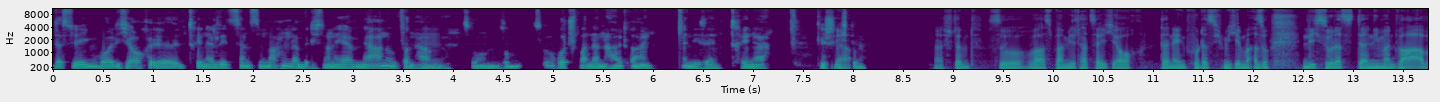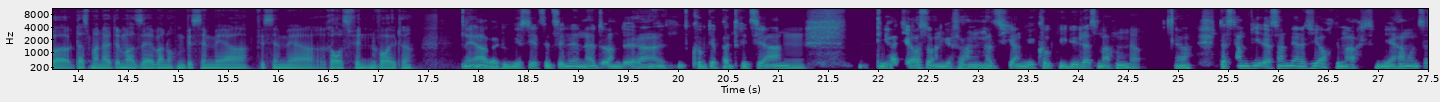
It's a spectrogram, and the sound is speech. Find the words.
deswegen wollte ich auch äh, Trainerlizenzen machen, damit ich dann nachher mehr Ahnung von habe. Hm. So, so, so, rutscht man dann halt rein in diese Trainergeschichte. Ja. Das stimmt. So war es bei mir tatsächlich auch dann irgendwo, dass ich mich immer, also nicht so, dass da niemand war, aber dass man halt immer selber noch ein bisschen mehr, bisschen mehr rausfinden wollte. Naja, aber du gehst jetzt ins Internet und äh, guck dir Patricia an. Mhm. Die hat ja auch so angefangen, hat sich angeguckt, wie die das machen. Ja. Ja, das haben wir, das haben wir natürlich auch gemacht. Wir haben uns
